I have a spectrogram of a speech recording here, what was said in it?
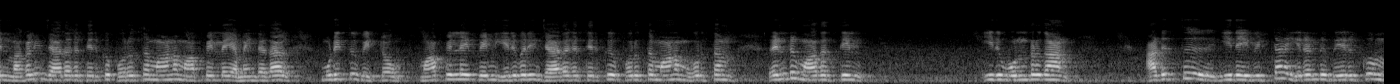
என் மகளின் ஜாதகத்திற்கு பொருத்தமான மாப்பிள்ளை அமைந்ததால் முடித்து விட்டோம். மாப்பிள்ளை பெண் இருவரின் ஜாதகத்திற்கு பொருத்தமான முகூர்த்தம் ரெண்டு மாதத்தில் இது ஒன்றுதான். அடுத்து இதை விட்டால் இரண்டு பேருக்கும்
